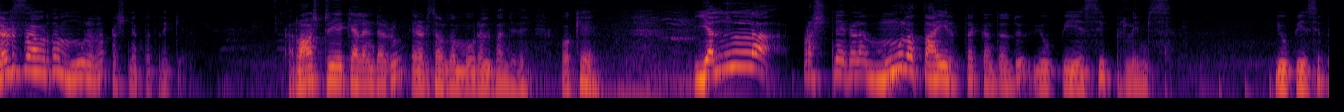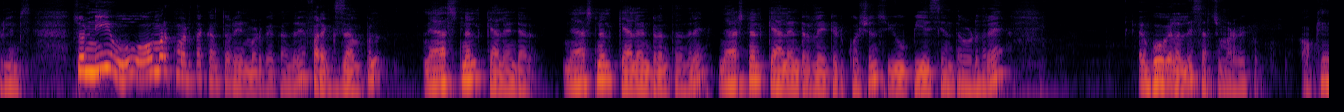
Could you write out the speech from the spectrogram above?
ಎರಡು ಸಾವಿರದ ಮೂರರ ಪ್ರಶ್ನೆ ಪತ್ರಿಕೆ. ರಾಷ್ಟ್ರೀಯ ಕ್ಯಾಲೆಂಡರು ಎರಡು ಸಾವಿರದ ಮೂರಲ್ಲಿ ಬಂದಿದೆ. ಓಕೆ. ಎಲ್ಲ ಪ್ರಶ್ನೆಗಳ ಮೂಲ ತಾಯಿ ಇರ್ತಕ್ಕಂಥದ್ದು U P S C prelims U P S C prelims so ನೀವು ಹೋಮ್ವರ್ಕ್ ಮಾಡ್ತಕ್ಕಂಥವ್ರು ಏನು ಮಾಡಬೇಕಂದ್ರೆ for example national calendar national calendar ಅಂತಂದರೆ national calendar related questions U P S C ಅಂತ ಹೊಡೆದ್ರೆ ಗೂಗಲಲ್ಲಿ ಸರ್ಚ್ ಮಾಡಬೇಕು. ಓಕೆ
